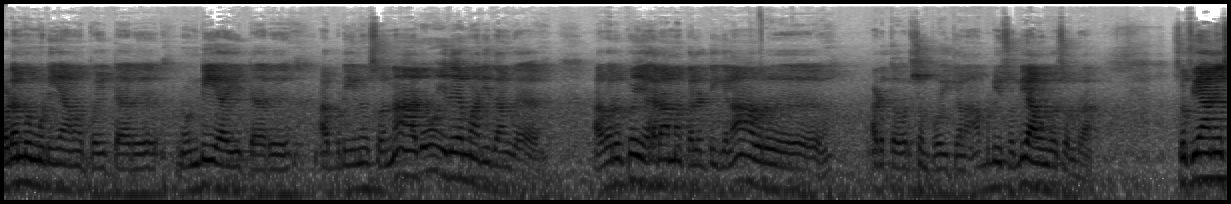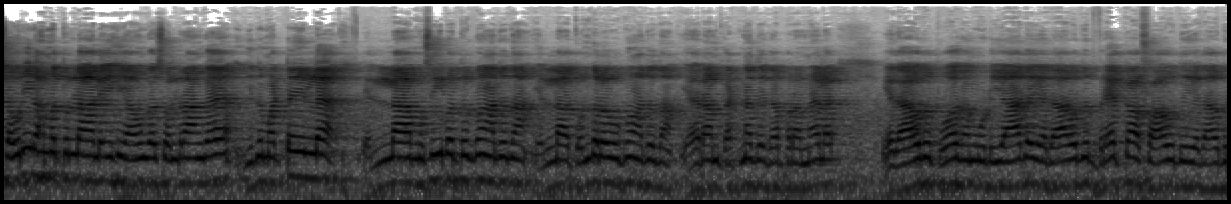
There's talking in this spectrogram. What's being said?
உடம்பு முடியாமல் போயிட்டாரு நொண்டி ஆகிட்டார் அப்படின்னு சொன்னால் அதுவும் இதே மாதிரி தாங்க. அவருக்கும் ஏறாமல் கலட்டிக்கலாம் அவர் அடுத்த வருஷம் போய்க்கலாம் அப்படின்னு சொல்லி அவங்க சொல்கிறாங்க சுஃபியானி சௌரி ரஹமத்துல்லா அலேஹி அவங்க சொல்கிறாங்க இது மட்டும் இல்லை எல்லா முசீபத்துக்கும் அதுதான் எல்லா தொந்தரவுக்கும் அதுதான். ஏறாம் கட்டினதுக்கு அப்புறமேல ஏதாவது போக முடியாத ஏதாவது பிரேக் ஆஃப் ஆகுது ஏதாவது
